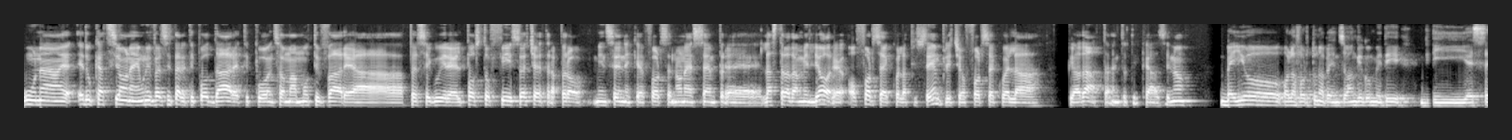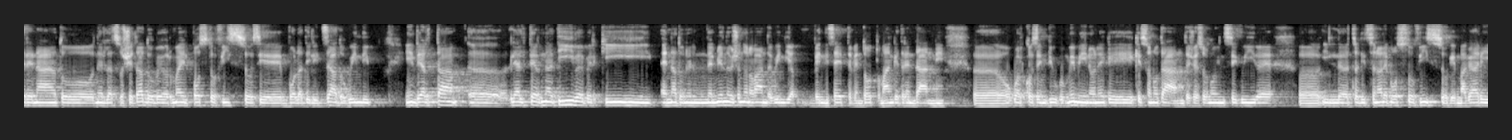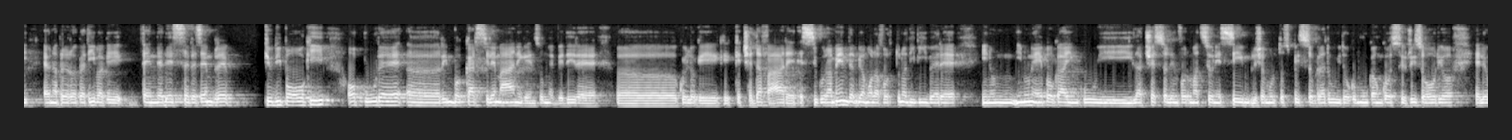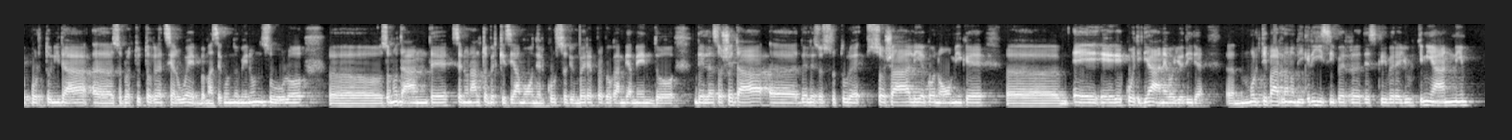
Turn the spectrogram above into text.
una educazione universitaria ti può dare, ti può insomma motivare a perseguire il posto fisso, eccetera, però mi insegni che forse non è sempre la strada migliore, o forse è quella più semplice, o forse è quella più adatta in tutti i casi, no? Beh, io ho la fortuna, penso anche come te, di essere nato nella società dove ormai il posto fisso si è volatilizzato, quindi in realtà eh, le alternative per chi è nato nel, nel 1990, quindi a 27, 28, ma anche 30 anni eh, o qualcosa in più come me, non è che, che sono tante, cioè sono inseguire eh, il tradizionale posto fisso che magari è una prerogativa che tende ad essere sempre più di pochi oppure eh, rimboccarsi le maniche insomma, e vedere eh, quello che, che, che, c'è da fare. E sicuramente abbiamo la fortuna di vivere in, un, in, un'epoca in cui l'accesso alle informazioni è semplice, molto spesso gratuito, comunque a un costo irrisorio e le opportunità eh, soprattutto grazie al web ma secondo me non solo eh, sono tante se non altro perché siamo nel corso di un vero e proprio cambiamento della società, eh, delle sue strutture sociali, economiche eh, e, e, quotidiane, voglio dire. Eh, molti parlano di crisi per descrivere gli ultimi anni,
